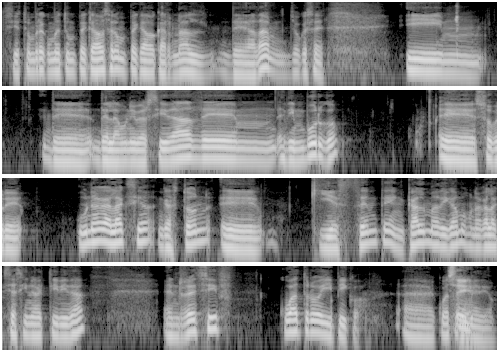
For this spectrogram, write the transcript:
si este hombre comete un pecado será un pecado carnal de Adán, yo qué sé. Y mm, de, la Universidad de mm, Edimburgo, eh, sobre una galaxia, Gastón, eh, quiescente, en calma, digamos, una galaxia sin actividad, en Redshift cuatro y pico, eh, cuatro y medio.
